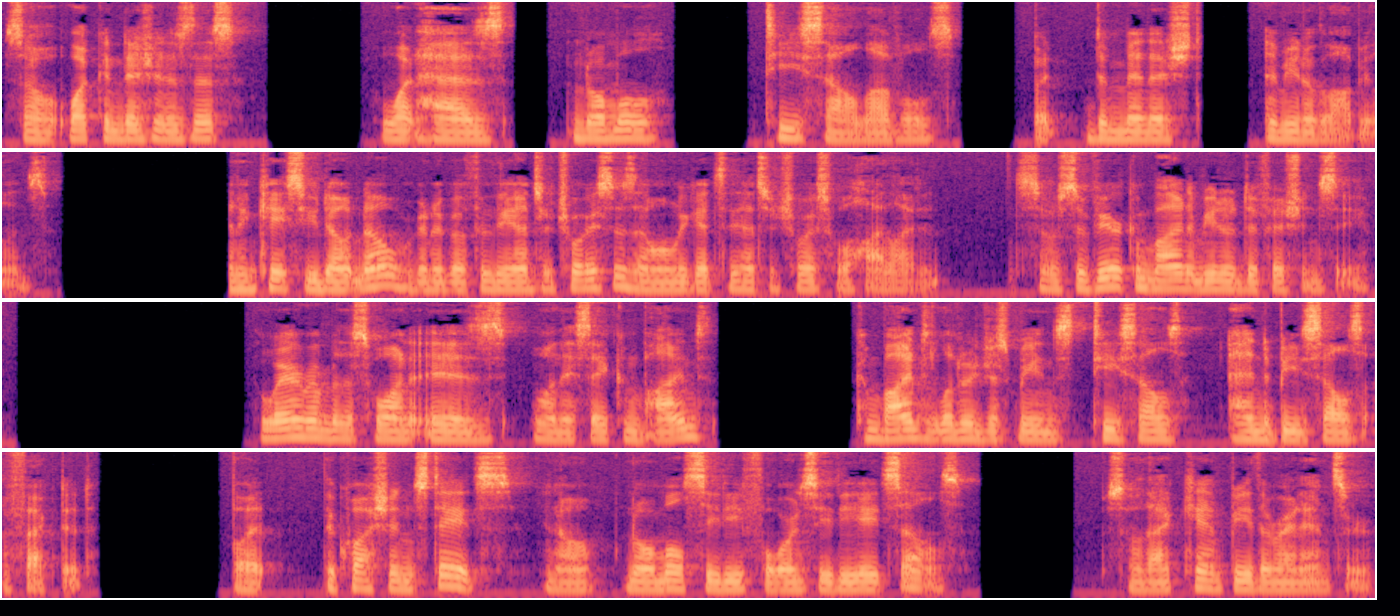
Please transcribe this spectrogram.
So, what condition is this? What has normal T cell levels but diminished immunoglobulins? And in case you don't know, we're going to go through the answer choices, and when we get to the answer choice, we'll highlight it. So, severe combined immunodeficiency. The way I remember this one is when they say combined, combined literally just means T cells and B cells affected. But the question states, you know, normal CD4 and CD8 cells. So that can't be the right answer.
